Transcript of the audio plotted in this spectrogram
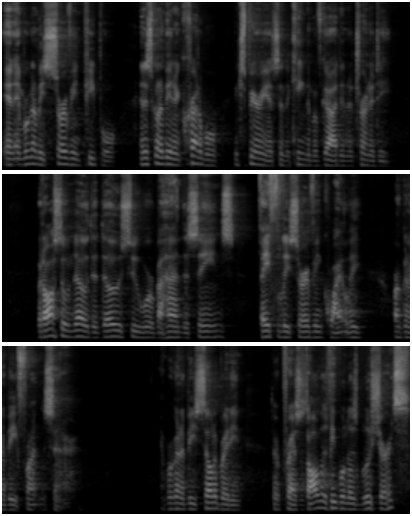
and, and we're going to be serving people. And it's going to be an incredible experience in the kingdom of God in eternity. But also know that those who were behind the scenes, faithfully serving quietly, are going to be front and center. And we're going to be celebrating their presence. All those people in those blue shirts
